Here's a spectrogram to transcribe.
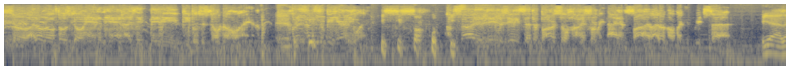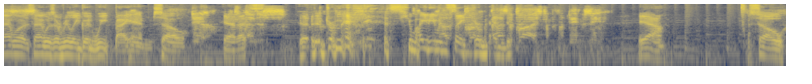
So I don't know if those go hand in hand. I think maybe people just don't know who I am. But it's nice to be here anyway. Oh, I'm sorry that Dave Mazzini set the bar so high for me, nine and five. I don't know if I can reach that. yeah, that was that was a really good week by him. So, Yeah. yeah, that's tremendous. You might even Not say surprise- Not a tremendous. coming from Dave Mazzini. Yeah. So,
